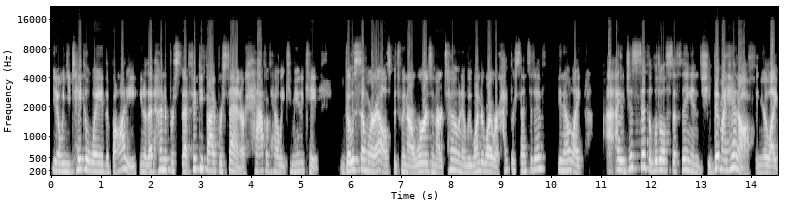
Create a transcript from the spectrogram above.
you know, when you take away the body, you know, that 100%, that 55% or half of how we communicate goes somewhere else between our words and our tone. And we wonder why we're hypersensitive. You know, like I, I just said the littlest thing and she bit my head off. And you're like,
